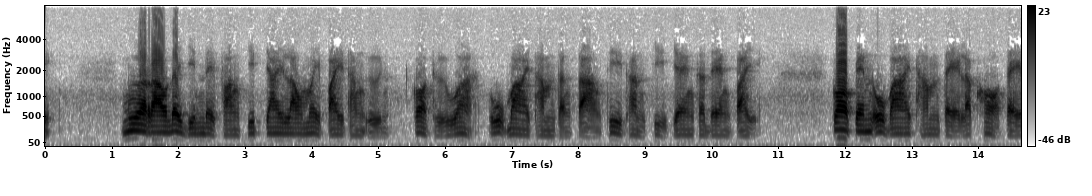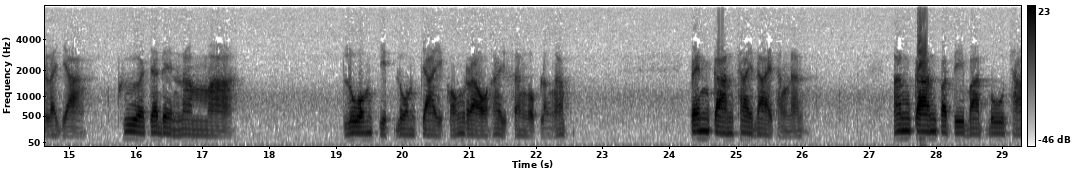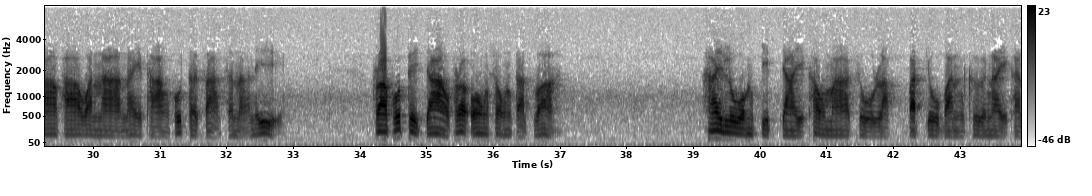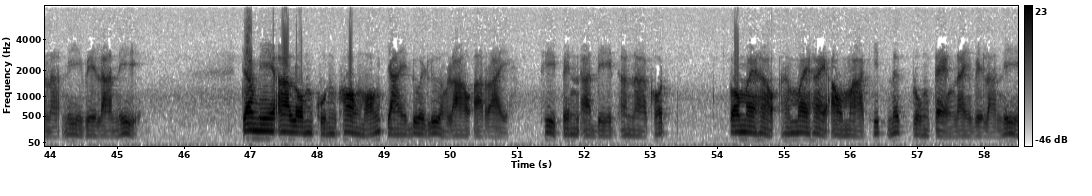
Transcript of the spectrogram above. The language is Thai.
เมื่อเราได้ยินได้ฟังจิตใจเราไม่ไปทางอื่น ก็ถือว่าอุบายธรรมต่าง ๆ ที่ท่านชี้แจงแสดงไป ก็เป็นโอบายทำแต่ละข้อแต่ละอย่าง เพื่อจะเด่นนำมารวมจิตรวมใจของเราให้สงบระงับ เป็นการใช้ได้ทางนั้น อันการปฏิบัติบูชาภาวนาในทางพุทธศาสนานี้ พระพุทธเจ้าพระองค์ทรงตรัสว่า ให้รวมจิตใจเข้ามาสู่หลักปัจจุบันคือในขณะนี้เวลานี้ จะมีอารมณ์ขุนข้องมองใจด้วยเรื่องราวอะไร ที่เป็นอดีตอนาคต ก็ไม่ให้ไม่ให้เอามาคิดนึกปรุงแต่งในเวลานี้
